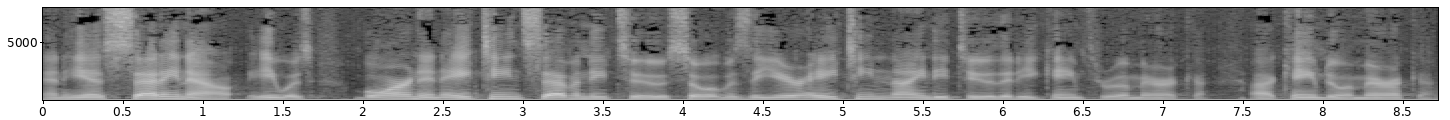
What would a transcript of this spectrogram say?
And he is setting out. He was born in 1872, so it was the year 1892 that he came through America, uh, came to America.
